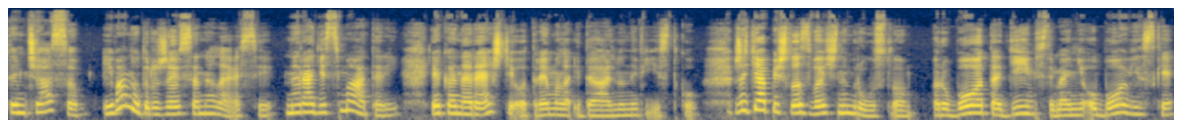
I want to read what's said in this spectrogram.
Тим часом Іван одружився на Лесі, на радість матері, яка нарешті отримала ідеальну невістку. Життя пішло звичним руслом робота, дім, сімейні обов'язки,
